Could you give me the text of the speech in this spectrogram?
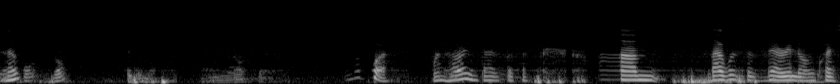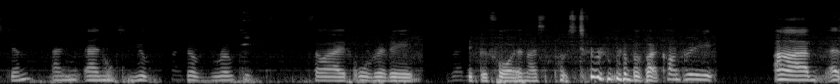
No? No. Man hör inte här um, That was a very long question, and, and you kind of wrote it so I've already read it before, and I'm supposed to remember, but I can't really. Um, uh,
